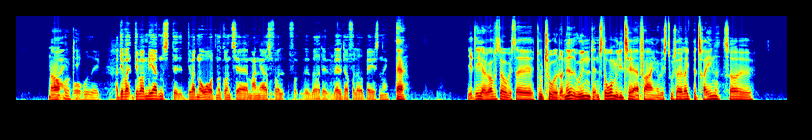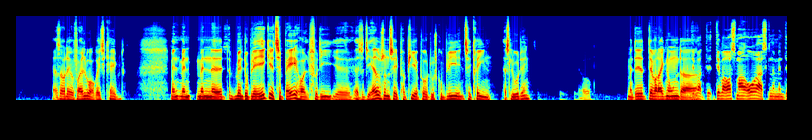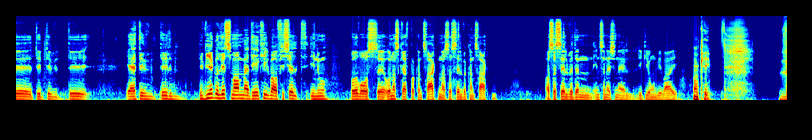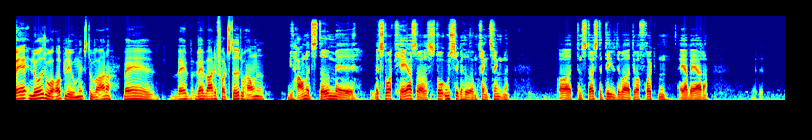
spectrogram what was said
Nå, Nej, okay. overhovedet ikke. Og det var, det var mere den, det var den overordnede grund til, at mange af os for, for, hvad det, valgte at forlade basen, ikke? Ja. Ja, det kan jeg godt forstå, hvis der, du tog dig ned uden den store militære erfaring, og hvis du så heller ikke blev trænet, så, øh, ja, så var det jo for alvor risikabelt. Men, men, men, øh, men du blev ikke tilbageholdt, fordi øh, altså, de havde jo sådan set papir på, at du skulle blive indtil krigen er slut, ikke? Jo. Men det, det var der ikke nogen, der... Det var, det, det var også meget overraskende, men det, det, det, det, ja, det, det, det virkede lidt som om, at det ikke helt var officielt endnu. Både vores øh, underskrift på kontrakten, og så selve kontrakten. Og så selve den internationale legion, vi var i. Okay. Hvad nåede du at opleve, mens du var der? Hvad, hvad, hvad var det for et sted, du havnede? Vi havnede et sted med, med et stort kaos og stor usikkerhed omkring tingene. Og den største del, det var, det var frygten af at være der.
